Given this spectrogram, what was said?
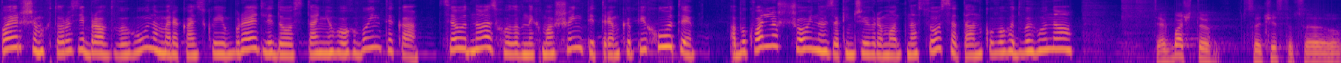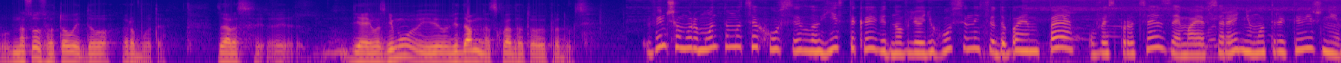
першим, хто розібрав двигун американської Бредлі до останнього гвинтика. Це одна з головних машин підтримки піхоти. А буквально щойно закінчив ремонт насоса танкового двигуна. Як бачите, все чисто, це насос готовий до роботи. Зараз е, я його зніму і віддам на склад готової продукції. В іншому ремонтному цеху сил логістики відновлюють гусеницю до БМП. Увесь процес займає в середньому три тижні.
